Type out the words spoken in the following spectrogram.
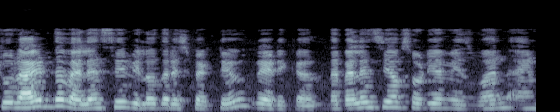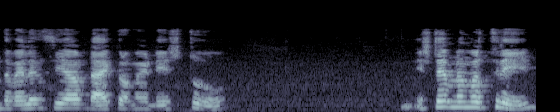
to write the valency below the respective radical. The valency of sodium is 1 and the valency of dichromate is 2. Step number 3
